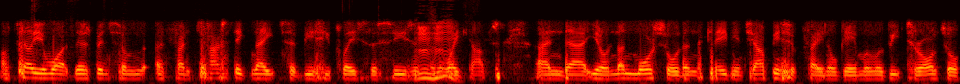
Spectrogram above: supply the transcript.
I'll tell you what, there's been some uh, fantastic nights at BC Place this season mm-hmm. for the mm-hmm. Whitecaps, and uh, you know none more so than the Canadian Championship final game when we beat Toronto.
